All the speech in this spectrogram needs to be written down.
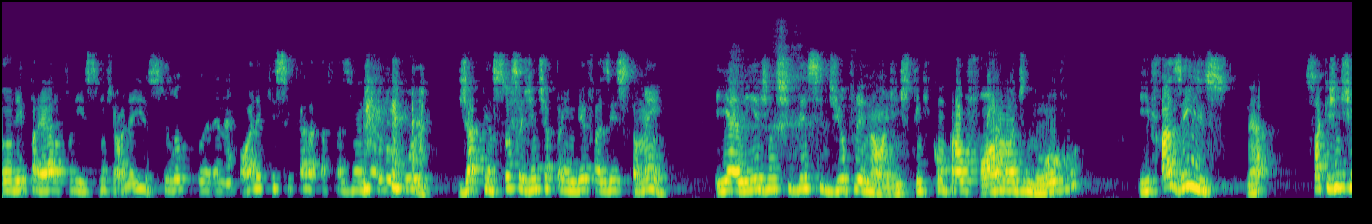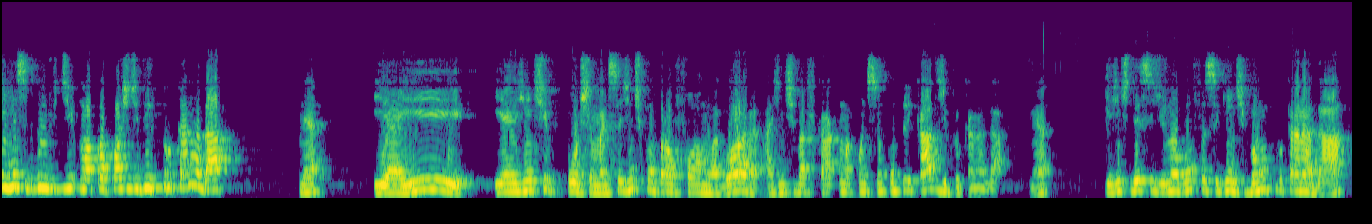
olhei para ela falei, Cintia, olha isso. Que loucura, né? Olha o que esse cara tá fazendo, que loucura. Já pensou se a gente aprender a fazer isso também? E ali a gente decidiu, falei, não, a gente tem que comprar o Fórmula de novo e fazer isso, né? Só que a gente tinha recebido uma proposta de vir para o Canadá, né? E aí e a gente, poxa, mas se a gente comprar o Fórmula agora, a gente vai ficar com uma condição complicada de ir para o Canadá, né? E a gente decidiu, não, vamos fazer o seguinte, vamos para o Canadá,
